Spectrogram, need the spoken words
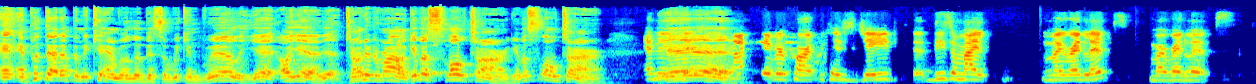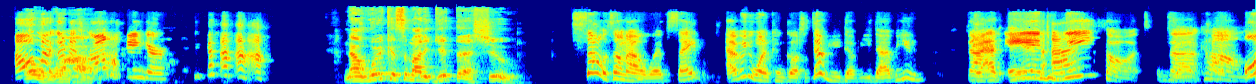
And, and put that up in the camera a little bit so we can really, yeah. Oh yeah, yeah. Turn it around. Give a slow turn. Give a slow turn. And then this Yeah. is my favorite part because Jade, these are my my red lips, my red lips. Oh, Oh, my goodness, wow. wrong finger. Now, where can somebody get that shoe? so it's on our website. Everyone can go to www. Dot And and I- we thought dot com. or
